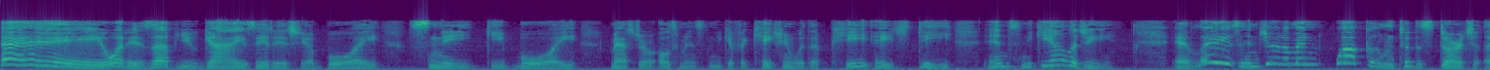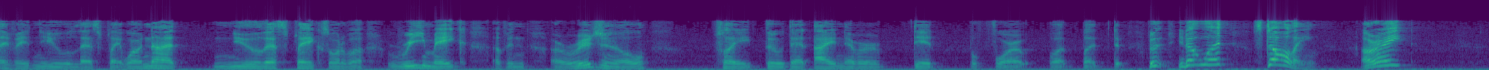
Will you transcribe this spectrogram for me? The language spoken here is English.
Hey, what is up, you guys? It is your boy, Sneaky Boy, Master of Ultimate Sneakification with a PhD in Sneakyology. And ladies and gentlemen, welcome to the start of a new Let's Play. Well, not new Let's Play, sort of a remake of an original playthrough that I never did before. But, but you know what? Stalling. Alright?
